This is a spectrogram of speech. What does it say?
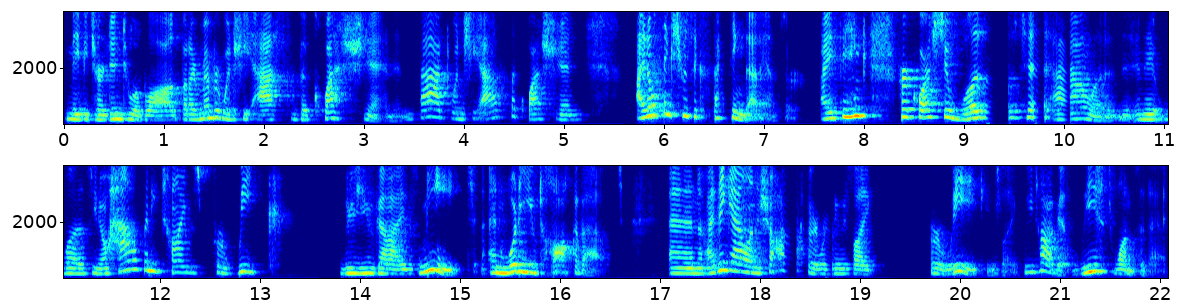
maybe turned into a blog, but I remember when she asked the question. In fact, when she asked the question, I don't think she was expecting that answer. I think her question was to Alan, and it was, you know, how many times per week do you guys meet, and what do you talk about? And I think Alan shocked her when he was like, week. He was like, we talk at least once a day,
